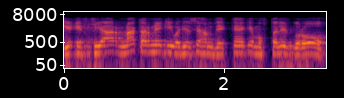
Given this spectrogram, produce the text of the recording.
یہ اختیار نہ کرنے کی وجہ سے ہم دیکھتے ہیں کہ مختلف گروہ،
